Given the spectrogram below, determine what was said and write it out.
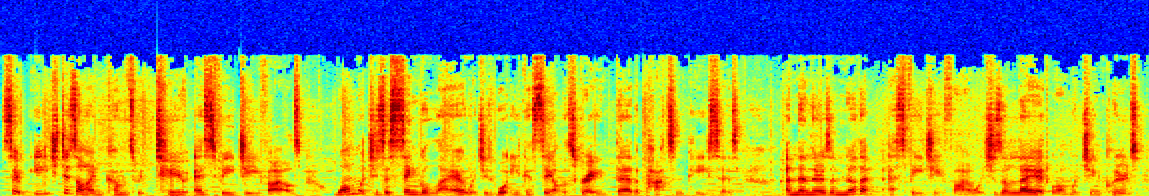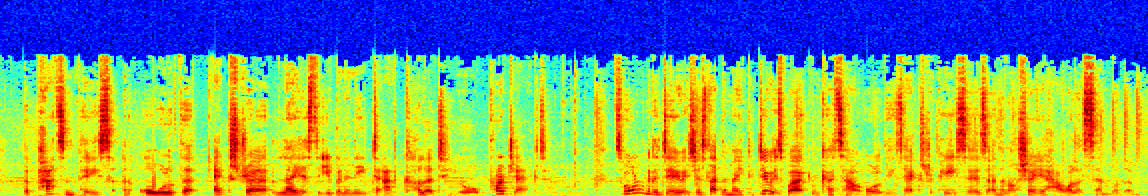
So each design comes with two SVG files, one which is a single layer, which is what you can see on the screen, they're the pattern pieces. And then there's another SVG file, which is a layered one, which includes the pattern piece and all of the extra layers that you're going to need to add colour to your project. So all I'm going to do is just let the maker do its work and cut out all of these extra pieces and then I'll show you how I'll assemble them.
